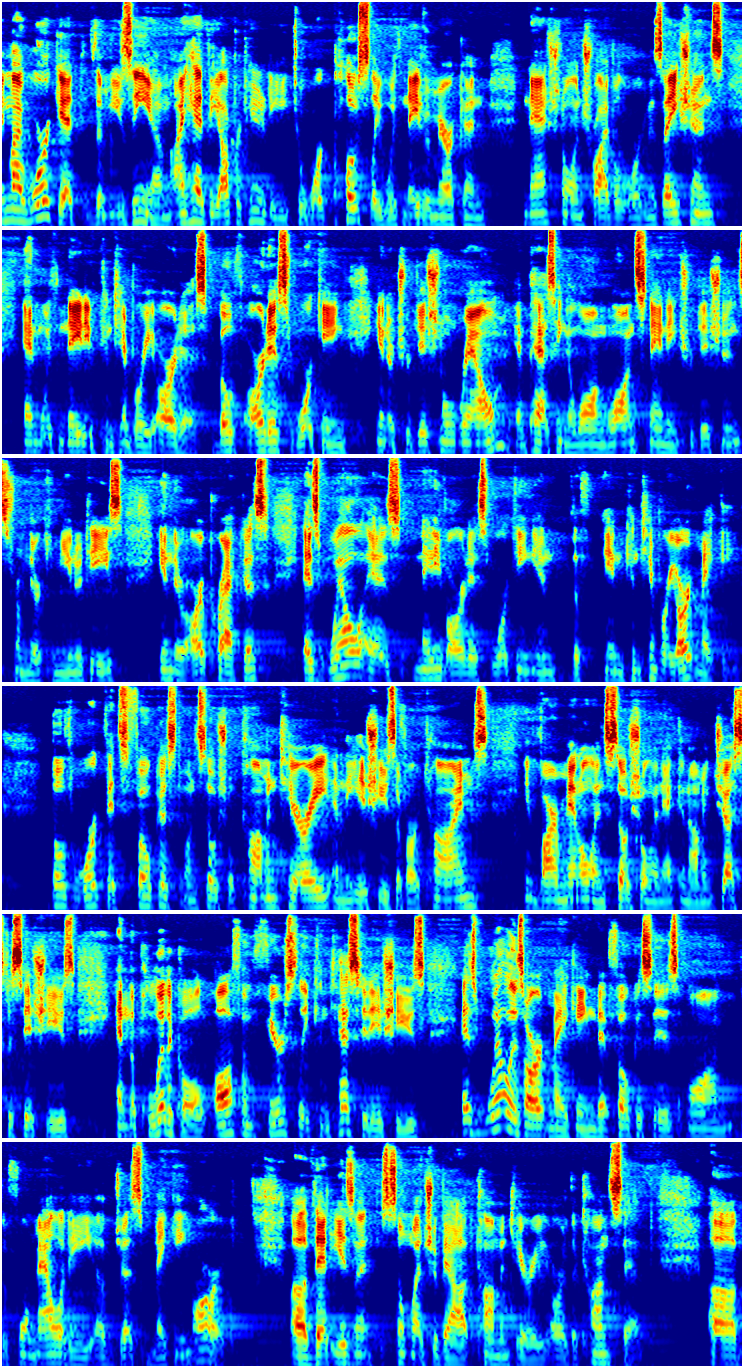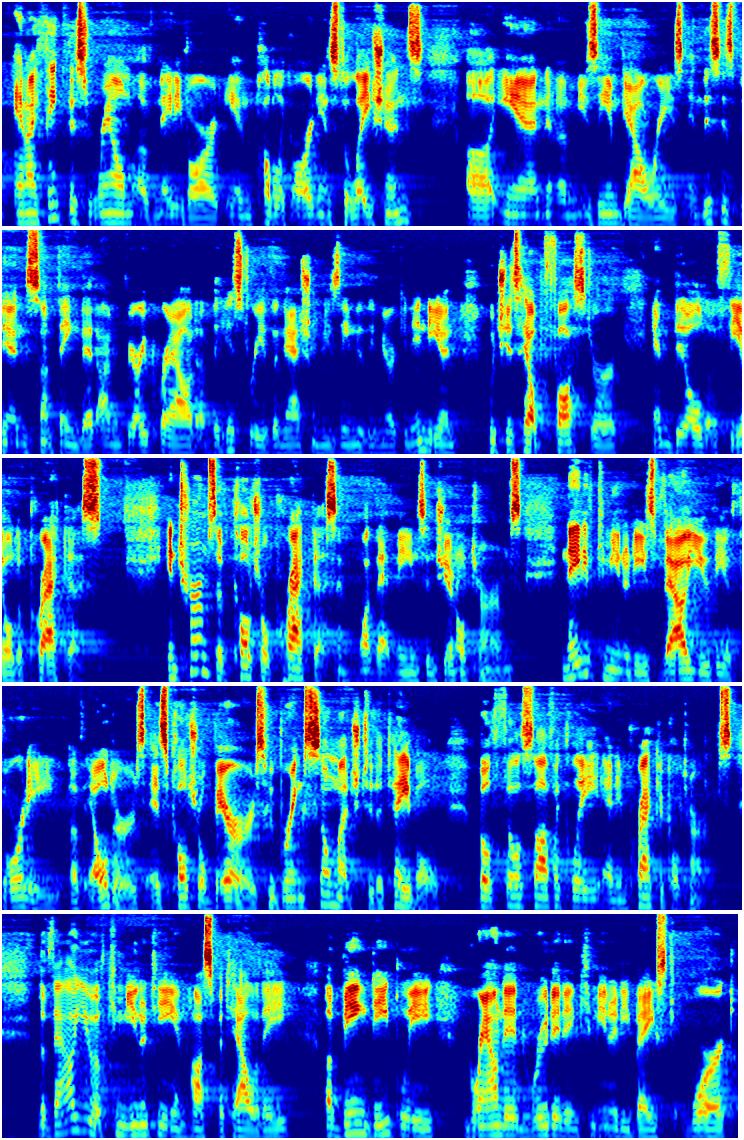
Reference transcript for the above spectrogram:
In my work at the museum, I had the opportunity to work closely with Native American national and tribal organizations and with Native contemporary artists, both artists working in a traditional realm and passing along long-standing traditions from their communities in their art practice, as well as Native artists working in, the, in contemporary art making, both work that's focused on social commentary and the issues of our times, environmental and social and economic justice issues, and the political, often fiercely contested issues as well as art making that focuses on the formality of just making art. Uh, that isn't so much about commentary or the concept. Uh, and I think this realm of native art in public art installations, uh, in uh, museum galleries, and this has been something that I'm very proud of the history of the National Museum of the American Indian, which has helped foster and build a field of practice. In terms of cultural practice and what that means in general terms, Native communities value the authority of elders as cultural bearers who bring so much to the table, both philosophically and in practical terms. The value of community and hospitality, of being deeply grounded, rooted in community based work,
